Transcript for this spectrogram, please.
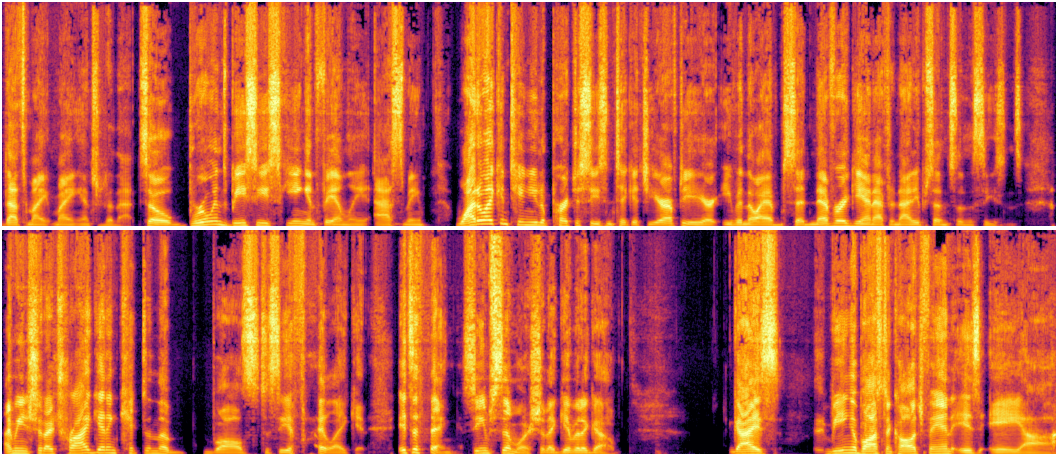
that's my my answer to that. So Bruins BC skiing and family asked me, why do I continue to purchase season tickets year after year, even though I have said never again after 90% of the seasons? I mean, should I try getting kicked in the balls to see if I like it? It's a thing. Seems similar. Should I give it a go? Guys, being a Boston College fan is a uh,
